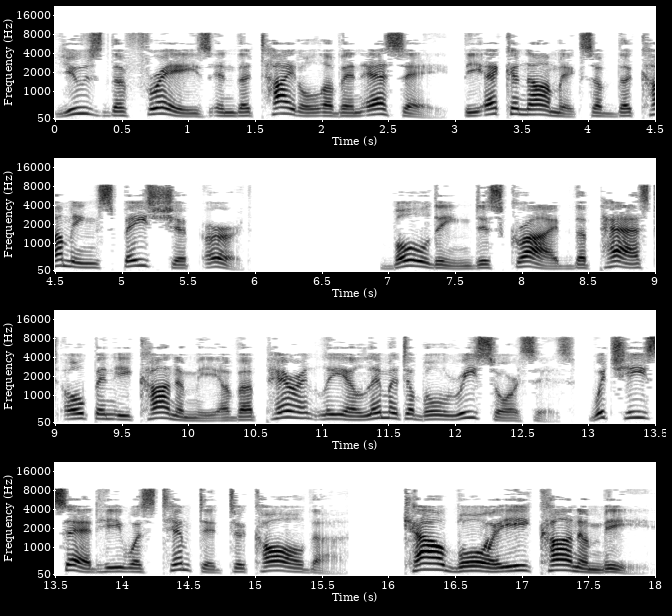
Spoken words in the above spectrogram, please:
used the phrase in the title of an essay, The Economics of the Coming Spaceship Earth, Boulding described the past open economy of apparently illimitable resources, which he said he was tempted to call the «cowboy economy»,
